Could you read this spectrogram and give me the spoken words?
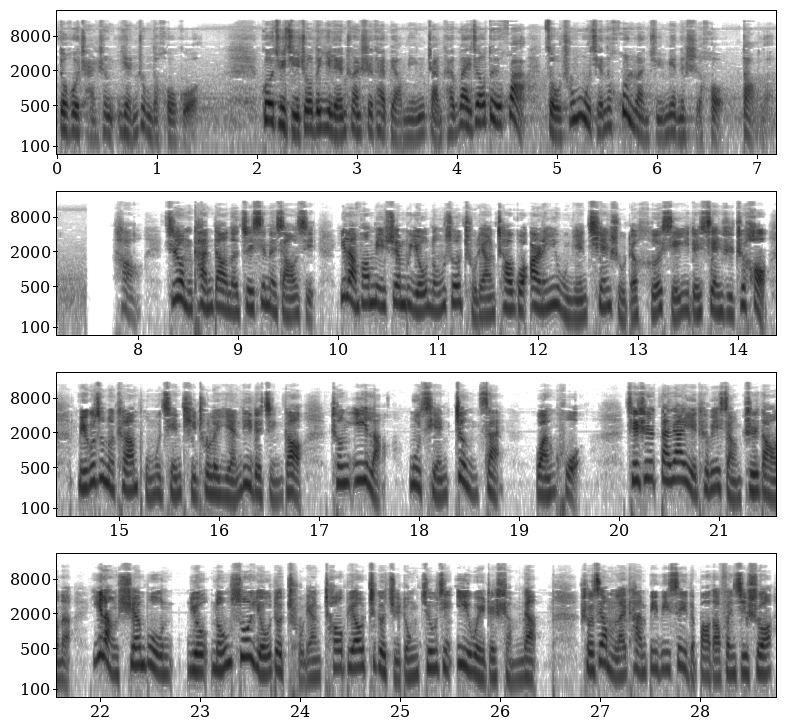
都会产生严重的后果。过去几周的一连串事态表明，展开外交对话，走出目前的混乱局面的时候到了。好，其实我们看到呢，最新的消息，伊朗方面宣布由浓缩储量超过二零一五年签署的核协议的限制之后，美国总统特朗普目前提出了严厉的警告，称伊朗目前正在玩火。其实大家也特别想知道呢，伊朗宣布有浓缩铀的储量超标，这个举动究竟意味着什么呢？首先，我们来看 BBC 的报道分析说，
